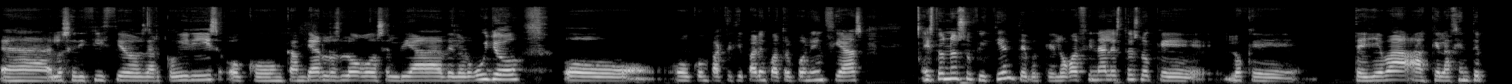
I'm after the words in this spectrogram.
eh, los edificios de arcoiris o con cambiar los logos el día del orgullo o con participar en cuatro ponencias. Esto no es suficiente porque luego al final esto es lo que, lo que te lleva a que la gente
